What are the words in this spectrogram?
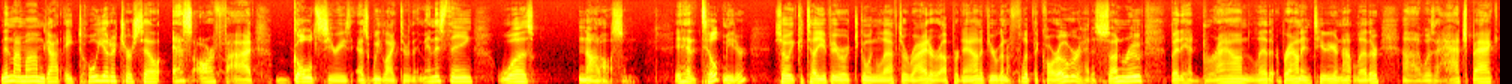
then my mom got a Toyota Tercel SR5 Gold Series, as we like to. Man, this thing was not awesome. It had a tilt meter, so it could tell you if you were going left or right or up or down. If you were going to flip the car over, it had a sunroof, but it had brown leather, brown interior, not leather. Uh, it was a hatchback,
